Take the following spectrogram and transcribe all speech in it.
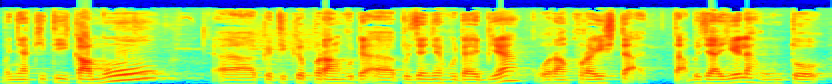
menyakiti kamu uh, ketika perang Huda, uh, perjanjian Hudaibiyah. Orang Quraisy tak tak berjayalah untuk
